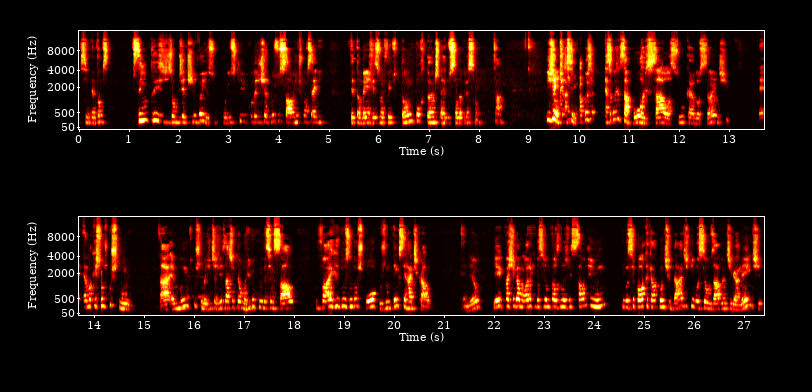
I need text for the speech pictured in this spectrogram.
Assim, tentamos simples, objetivo é isso. Por isso que quando a gente reduz o sal, a gente consegue ter também, às vezes, um efeito tão importante na redução da pressão, tá? E, gente, assim, coisa, essa coisa de sabor, de sal, açúcar, adoçante, é, é uma questão de costume, tá? É muito costume. A gente às vezes acha que é horrível comida sem sal, vai reduzindo aos poucos, não tem que ser radical, entendeu? E aí vai chegar uma hora que você não está usando às vezes sal nenhum e você coloca aquela quantidade que você usava antigamente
